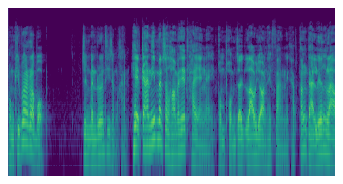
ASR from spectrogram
ผมคิดว่าระบบจึงเป็นเรื่องที่สำคัญ เหตุการณ์นี้มันสะท้อนประเทศไทยยังไง ผมผมจะเล่าย้อนให้ฟังนะครับ ตั้งแต่เรื่องราว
